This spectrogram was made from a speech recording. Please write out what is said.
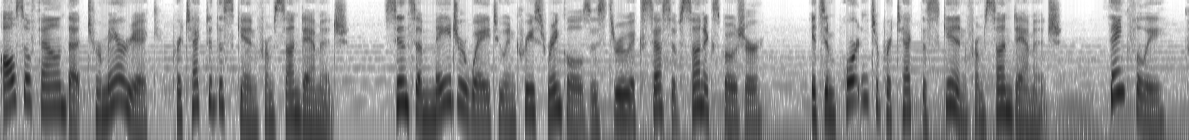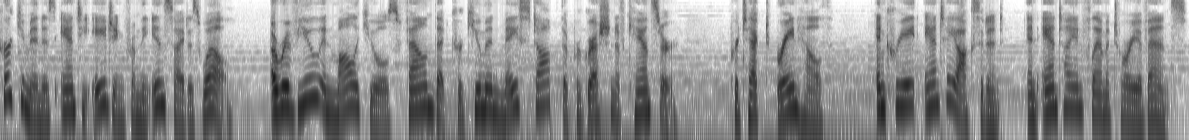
also found that turmeric protected the skin from sun damage. Since a major way to increase wrinkles is through excessive sun exposure, it's important to protect the skin from sun damage. Thankfully, curcumin is anti aging from the inside as well. A review in Molecules found that curcumin may stop the progression of cancer, protect brain health, and create antioxidant and anti inflammatory events.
